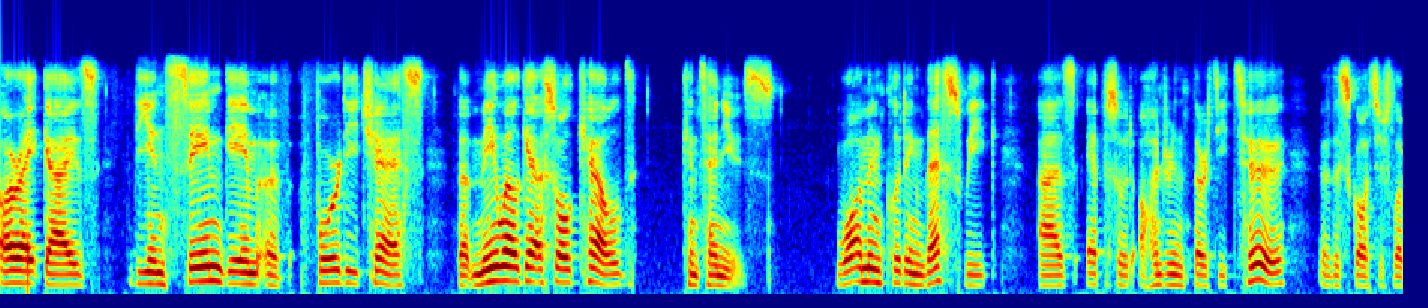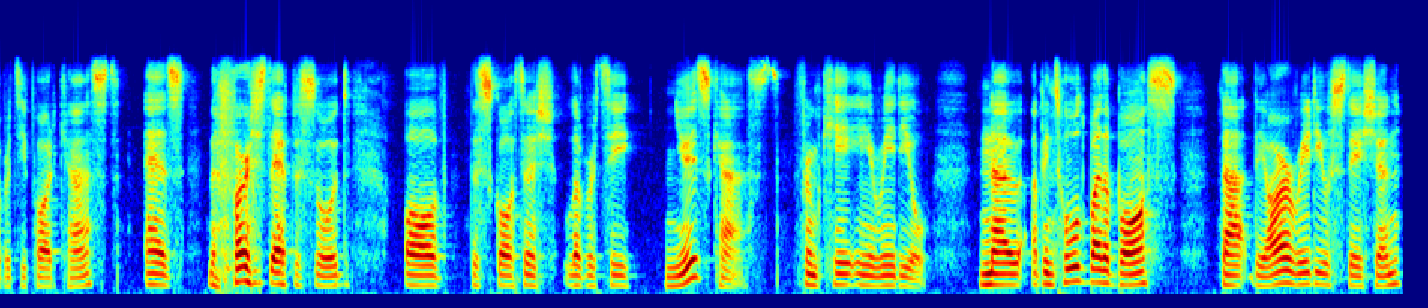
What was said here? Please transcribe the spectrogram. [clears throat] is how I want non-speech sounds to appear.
Alright, guys, the insane game of 4D chess that may well get us all killed continues. What I'm including this week as episode 132 of the Scottish Liberty podcast is the [laughs] first episode of the Scottish Liberty newscast from KA Radio. Now, I've been told by the boss that they are a radio station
